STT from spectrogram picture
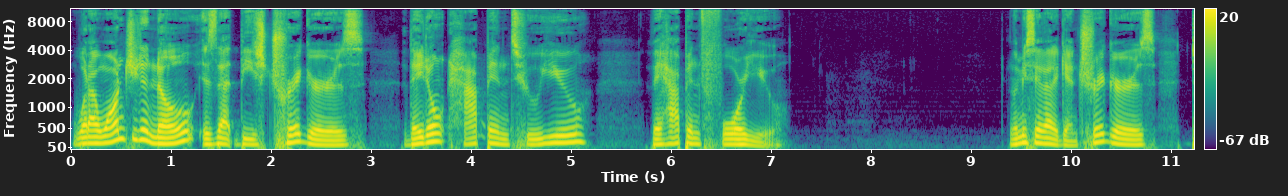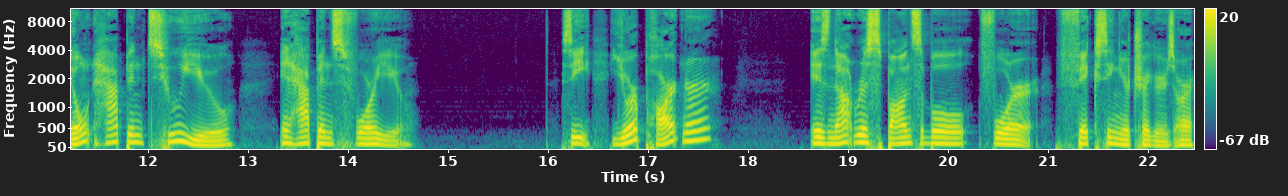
What I want you to know is that these triggers, they don't happen to you, they happen for you. Let me say that again. Triggers don't happen to you, it happens for you. See, your partner is not responsible for fixing your triggers or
